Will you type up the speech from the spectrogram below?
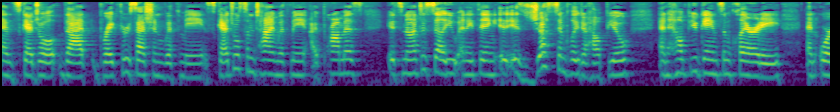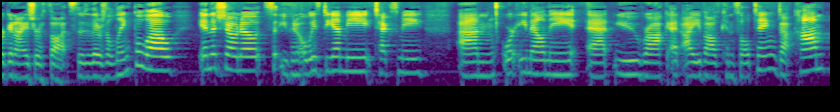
and schedule that breakthrough session with me. Schedule some time with me. I promise it's not to sell you anything, it is just simply to help you and help you gain some clarity and organize your thoughts. So there's a link below in the show notes. You can always DM me, text me. Um, or email me at yourock at ievolveconsulting.com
